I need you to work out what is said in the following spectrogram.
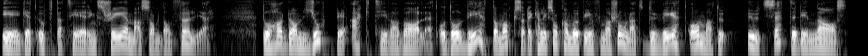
eget uppdateringsschema som de följer då har de gjort det aktiva valet och då vet de också, det kan liksom komma upp information att du vet om att du utsätter din NAS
